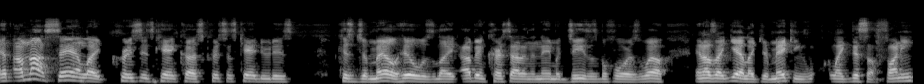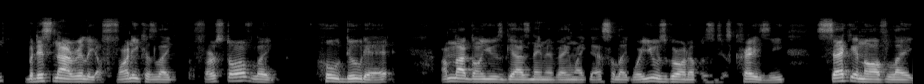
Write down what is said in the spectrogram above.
And I'm not saying like Christians can't cuss, Christians can't do this, because Jemele Hill was like, I've been cursed out in the name of Jesus before as well. And I was like, yeah, like you're making like this a funny, but it's not really a funny because like first off, like who do that? I'm not gonna use God's name in vain like that. So like where you was growing up was just crazy. Second off, like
